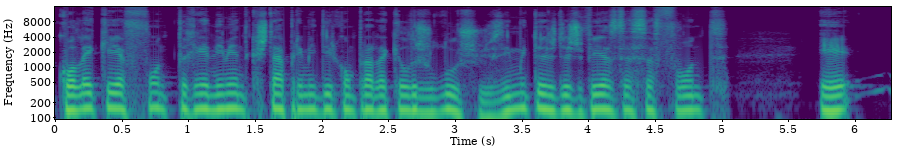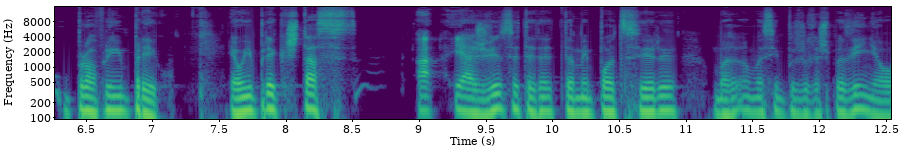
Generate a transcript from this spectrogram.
Qual é que é a fonte de rendimento que está a permitir comprar aqueles luxos? E muitas das vezes essa fonte é o próprio emprego. É um emprego que está e às vezes até também pode ser uma, uma simples raspadinha ou,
